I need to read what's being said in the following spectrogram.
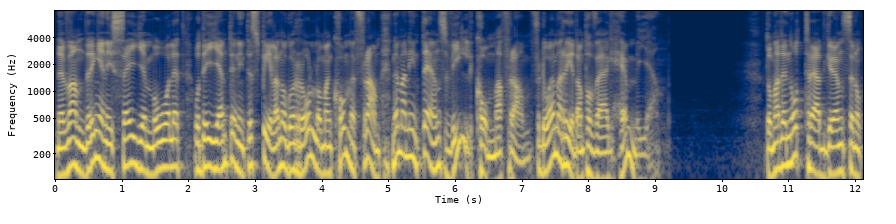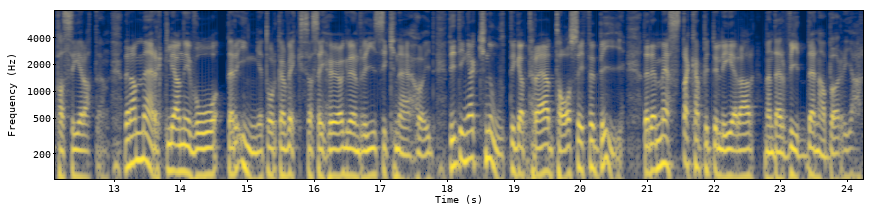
När vandringen i sig är målet och det egentligen inte spelar någon roll om man kommer fram, när man inte ens vill komma fram, för då är man redan på väg hem igen. De hade nått trädgränsen och passerat den. Denna märkliga nivå där inget orkar växa sig högre än ris i knähöjd. Dit inga knotiga träd tar sig förbi. Där det mesta kapitulerar men där vidderna börjar.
